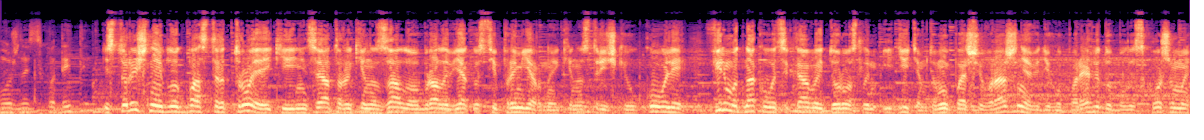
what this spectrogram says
можливість сходити. Історичний блокбастер Троя, який ініціатори кінозалу обрали в якості прем'єрної кінострічки у Ковалі, фільм однаково цікавий дорослим і дітям, тому перші враження від його перегляду були схожими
